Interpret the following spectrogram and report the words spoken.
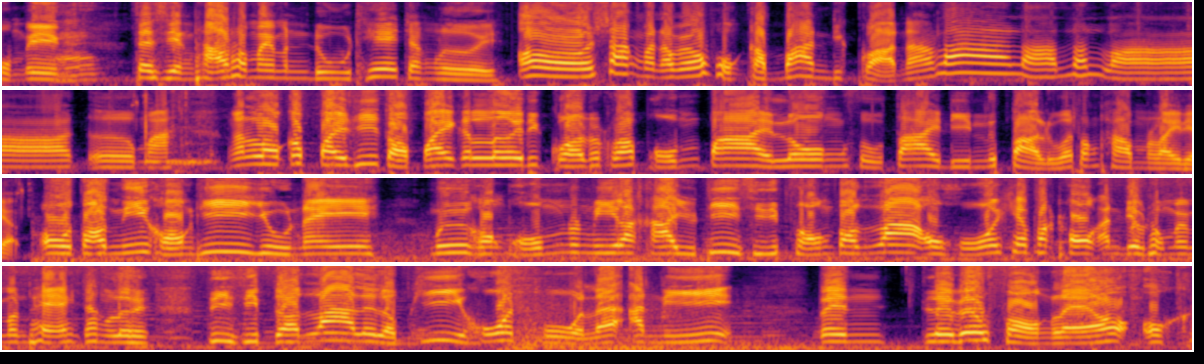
ผมเอง แต่เสียงเท้าทำไมมันดูเท่จังเลย เออ ช่างมันเอาไว้ว่าผมกลับบ้านดีกว่านะลาลาลาลาเออมางั้นเราก็ไปที่ต่อไปกันเลยดีกว่านะครับผมป้ายลงสู่ใต้ดินหรือเปล่าหรือว่าต้องทำอะไรเนี่ยโอ้ตอนนี้ของที่อยู่ในมือของผมมันมีราคาอยู่ที่ 42 ดอลลาร์ โอ้โห แค่ฟักทองอันเดียวทำไมมันแพงจังเลย 40 ดอลลาร์เลยเหรอพี่ โคตรโหดและอันนี้เป็นเลเวล 2 แล้ว โอเค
